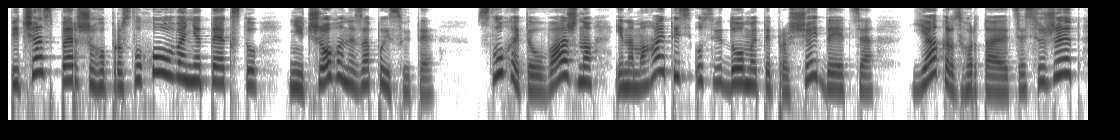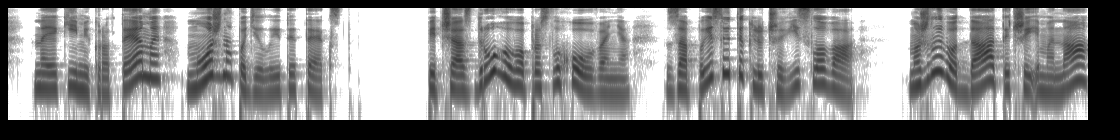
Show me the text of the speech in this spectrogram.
Під час першого прослуховування тексту нічого не записуйте. Слухайте уважно і намагайтесь усвідомити, про що йдеться, як розгортається сюжет, на які мікротеми можна поділити текст. Під час другого прослуховування записуйте ключові слова, можливо, дати чи імена,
